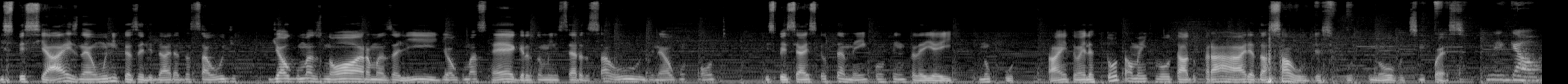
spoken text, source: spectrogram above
especiais, né, únicas ali da área da saúde, de algumas normas ali, de algumas regras do Ministério da Saúde, né, alguns pontos especiais que eu também contemplei aí no curso, tá? Então ele é totalmente voltado para a área da saúde, esse curso novo de 5S. Legal.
